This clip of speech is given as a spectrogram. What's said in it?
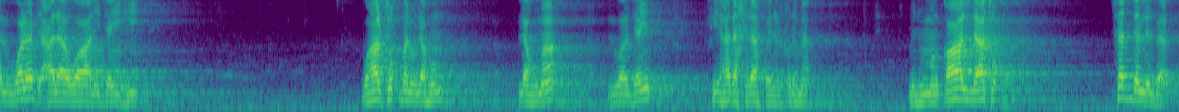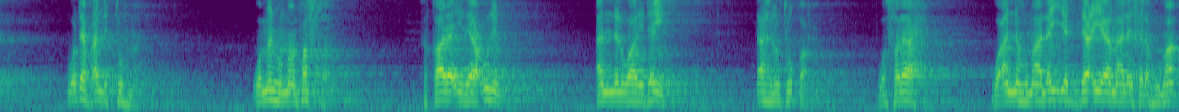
الولد على والديه. وهل تقبل لهم لهما الوالدين؟ في هذا خلاف بين العلماء. منهم من قال لا تقبل سدا للباب ودفعا للتهمة. ومنهم من فصل فقال إذا علم أن الوالدين أهل تقى وصلاح وأنهما لن يدعيا ما ليس لهما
